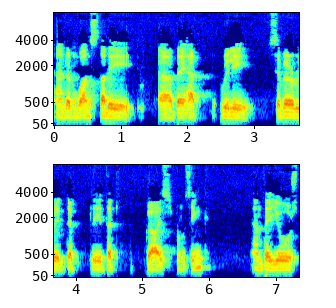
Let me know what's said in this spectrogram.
And on one study, uh, they had really severely depleted guys from zinc, and they used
